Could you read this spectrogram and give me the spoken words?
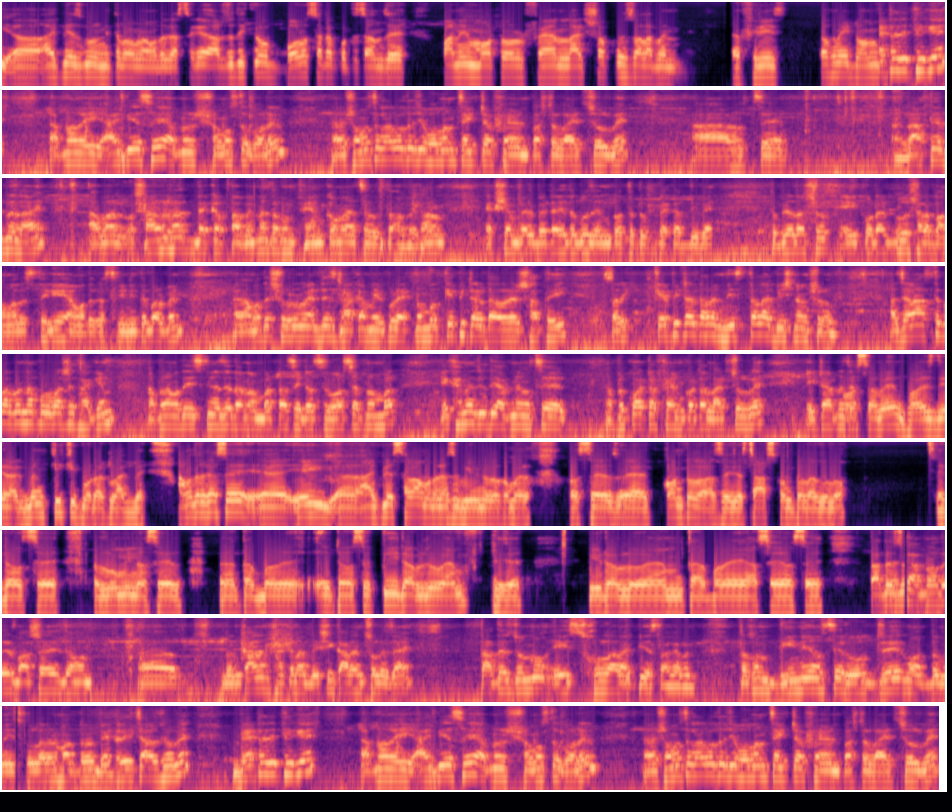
আইপিএসগুলো নিতে পারবেন আমাদের কাছ থেকে। আর যদি কেউ বড় সেট করতে চান যে পানির মোটর ফ্যান লাইট সবকিছু চালাবেন ফ্রিজ তখন এই ডং ব্যাটারি থেকে আপনার এই আইপিএস হয়ে আপনার সমস্ত ঘরের সমস্ত ঘর বলতে যে বললাম, চারটা ফ্যান পাঁচটা লাইট চলবে। আর হচ্ছে, রাতের বেলায় আবার সারা রাত ব্যাকআপ পাবেন না, তখন ফ্যান কমায় চালাতে হবে। কারণ একশো এম্পের ব্যাটারি তো বুঝেন কতটুকু ব্যাকআপ দিবে। তো প্রিয় দর্শক, এই প্রোডাক্টগুলো সারা বাংলাদেশ থেকে আমাদের কাছ থেকে নিতে পারবেন। আমাদের শোরুম অ্যাড্রেস ঢাকা মিরপুর এক নম্বর ক্যাপিটাল টাওয়ারের সাথেই সরি ক্যাপিটাল টাওয়ারের নিচতলায় বিশ নং শোরুম আর যারা আসতে পারবেন না, প্রবাসে থাকেন, আপনারা আমাদের স্ক্রিনে যে নাম্বারটা আছে, এটা হচ্ছে হোয়াটসঅ্যাপ নাম্বার এখানে যদি আপনি হচ্ছে, আপনার কয়টা ফ্যান কয়টা লাইট চলবে, এটা আপনি হোয়াটসঅ্যাপে ভয়েস দিয়ে রাখবেন, কি কি প্রোডাক্ট লাগবে। আমাদের কাছে এই আইপিএস ছাড়া আমাদের কাছে বিভিন্ন রকমের হচ্ছে কন্ট্রোলার আছে, এই যে চার্জ কন্ট্রোলারগুলো। এটা হচ্ছে লুমিনাসের তারপরে এটা হচ্ছে পিডাব্লিউএম এই যে পিডাব্লিউএম তারপরে আছে আছে তাদের আপনাদের বাসায় যখন কারেন্ট থাকে না, বেশি কারেন্ট চলে যায়, তাদের জন্য এই সোলার আইপিএস লাগাবেন। তখন দিনে হচ্ছে রোদ্রের মাধ্যমে সোলারের মাধ্যমে ব্যাটারি চার্জ হবে। ব্যাটারি থেকে আপনার এই আইপিএস হয়ে আপনার সমস্ত ঘরের সমস্ত ঘর বলতে যে বললাম, চারটা ফ্যান পাঁচটা লাইট চলবে।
